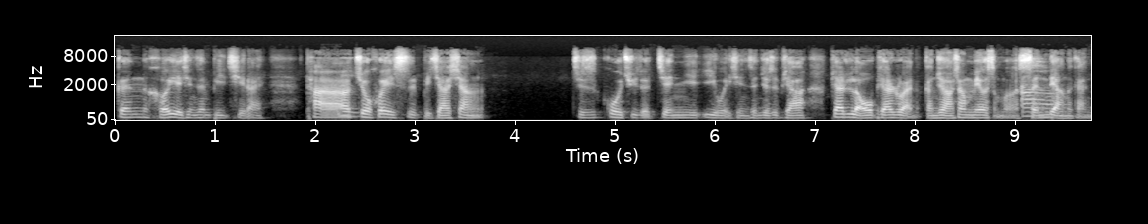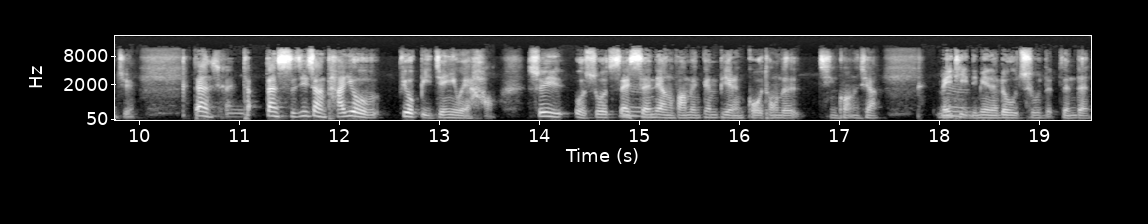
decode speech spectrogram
跟河野先生比起来，他嗯。就会是比较像，就是过去的菅义义伟先生，就是比较比较柔、比较软，感觉好像没有什么声量的感觉。但他但实际上他又又比菅义伟好，所以我说在声嗯量方面跟别人沟通的情况下，媒体嗯。里面的露出的等等，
